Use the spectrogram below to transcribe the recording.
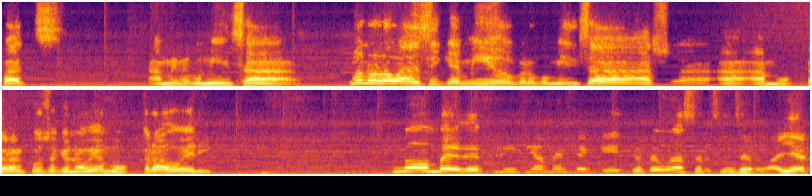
Pats, a mí me comienza, no, no lo voy a decir que miedo, pero comienza a, a- a mostrar cosas que no había mostrado, Eric. No, hombre, definitivamente que yo te voy a ser sincero. Ayer,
